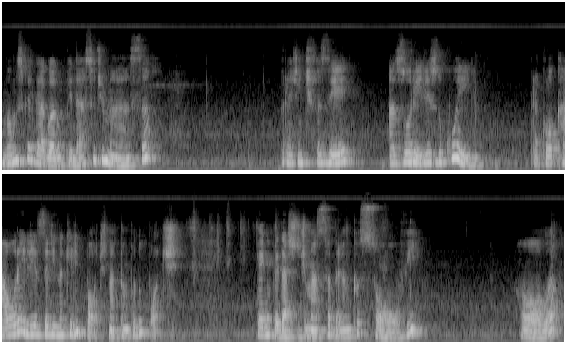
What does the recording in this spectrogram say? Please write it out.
Vamos pegar agora um pedaço de massa para a gente fazer as orelhas do coelho, para colocar orelhas ali naquele pote, na tampa do pote. Pega um pedaço de massa branca, solve, rola.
